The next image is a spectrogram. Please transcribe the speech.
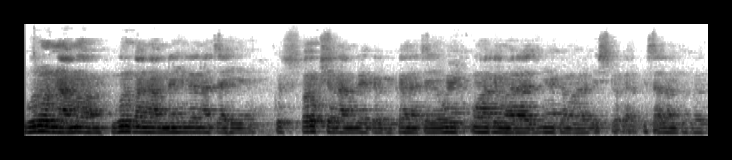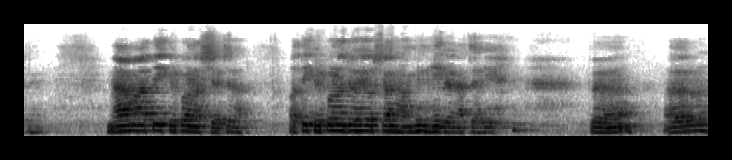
गुरु नाम, गुरु का नाम नहीं लेना चाहिए। कुछ परोक्ष नाम लेकर के कहना चाहिए। वही, वहाँ के महाराज, यहाँ के महाराज इस प्रकार के साधन को कहते हैं। नाम आती कृपण से अति कृपण जो है, उसका नाम भी नहीं लेना चाहिए। तो और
